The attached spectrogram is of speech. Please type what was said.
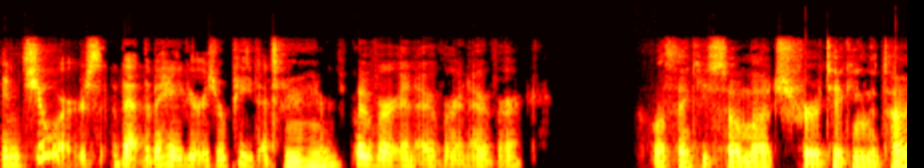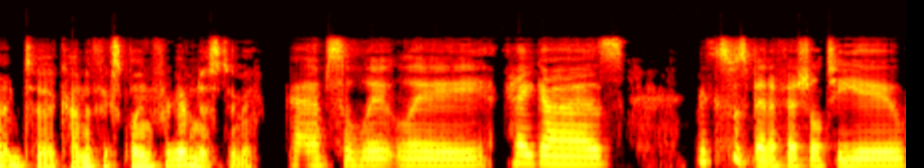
ensures that the behavior is repeated hmm over and over and over. Well, thank you so much for taking the time to kind of explain forgiveness to me. Absolutely. Hey guys, if this was beneficial to you,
